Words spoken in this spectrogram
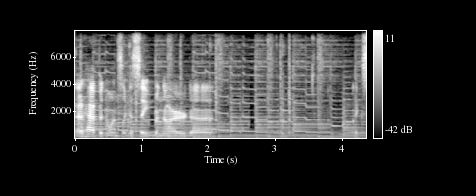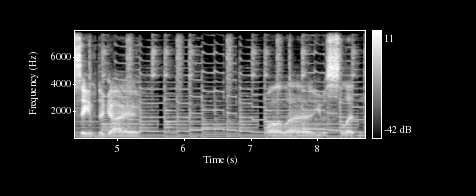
that happened once, like a Saint Bernard, uh, like saved a guy while uh, he was sledding.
